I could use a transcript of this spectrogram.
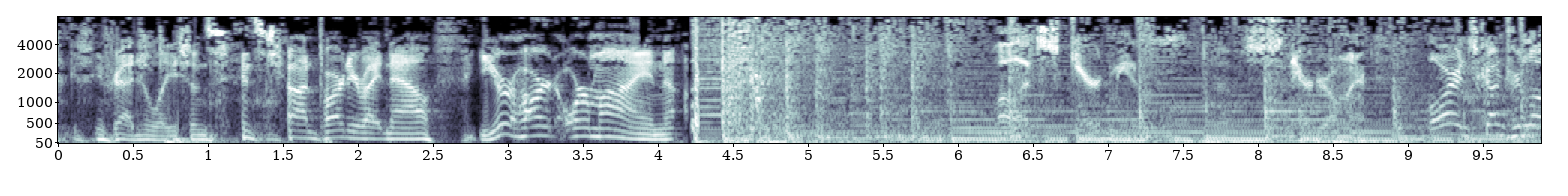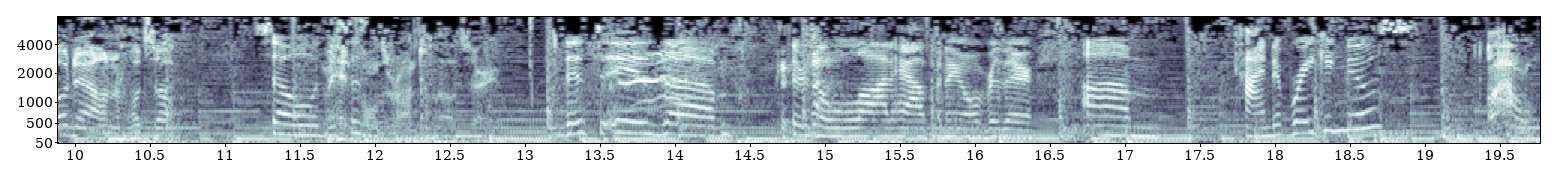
congratulations. It's Jon Pardi right now. Your heart or mine? Well, it scared me. It snare drum there. Lauren's Country Lowdown. What's up? So My this is headphones are on too loud. Sorry. this is um. There's a lot happening over there. Um, kind of breaking news. Wow.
